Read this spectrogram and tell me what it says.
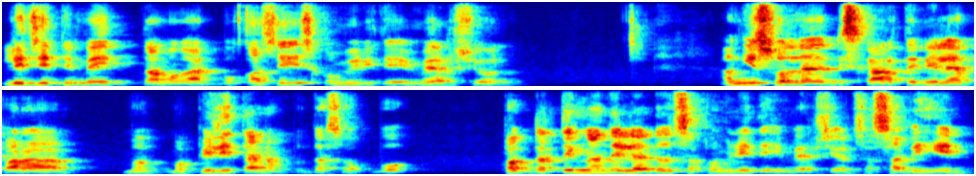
legitimate na mga advocacies, community immersion. Ang usual na diskarte nila para ma- mapilitan ng punta sa. Pagdating na nila doon sa community immersion, sasabihin,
